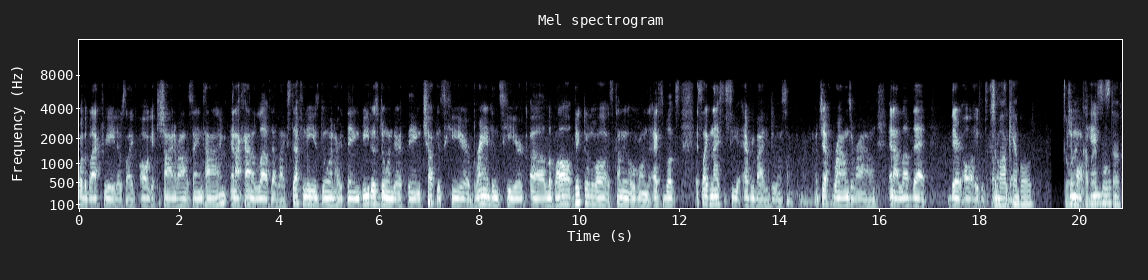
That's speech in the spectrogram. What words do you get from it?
or the black creatives like all get to shine around the same time. And I kind of love that like Stephanie is doing her thing, Vita's doing their thing, Chuck is here, Brandon's here, uh, LaValle, Victor LaValle is coming over on the X books. It's like nice to see everybody doing something right now. Jeff Brown's around, and I love that they're all able to come Jamal. Campbell Jamal Campbell. stuff.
